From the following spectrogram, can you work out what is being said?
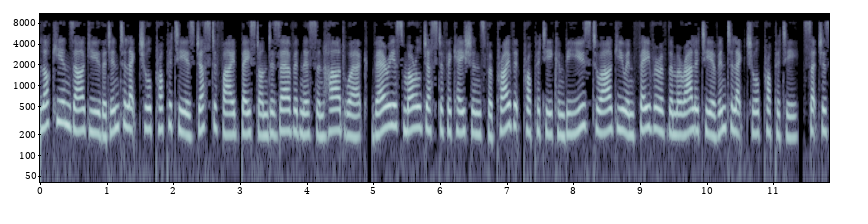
Lockeans argue that intellectual property is justified based on deservedness and hard work. Various moral justifications for private property can be used to argue in favor of the morality of intellectual property, such as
